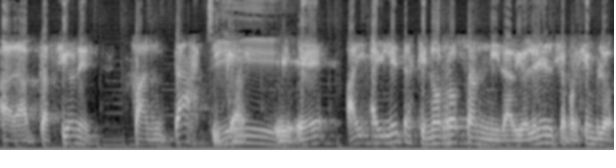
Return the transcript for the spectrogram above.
adaptaciones fantásticas. Sí. Eh, eh, hay, hay letras que no rozan ni la violencia. Por ejemplo,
